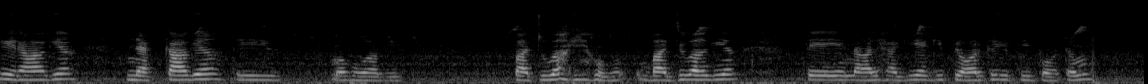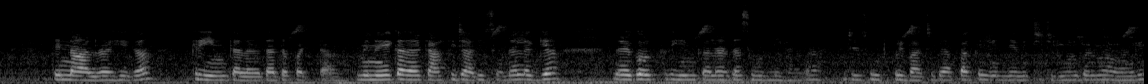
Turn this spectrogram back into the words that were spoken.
ਘੇਰਾ ਆ ਗਿਆ, ਨੈਕ ਆ ਗਿਆ ਤੇ ਉਹ ਆ ਗਈ, ਬਾਜੂ ਆ ਗਈ, ਉਹ ਬਾਜੂ ਆ ਗਈਆਂ। ਤੇ ਨਾਲ ਹੈਗੀ ਹੈਗੀ ਪਿਓਰ ਕਰੀਪ ਦੀ ਬਾਟਮ ਤੇ ਨਾਲ ਰਹੇਗਾ ਕਰੀਮ ਕਲਰ ਦਾ ਦੁਪੱਟਾ। ਮੈਨੂੰ ਇਹ ਕਲਰ ਕਾਫੀ ਜ਼ਿਆਦਾ ਸੋਹਣਾ ਲੱਗਿਆ। ਮੇਰੇ ਕੋਲ ਕਰੀਮ ਕਲਰ ਦਾ ਸੂਟ ਨਹੀਂ ਹੈਗਾ। ਜੇ ਸੂਟ ਕੋਈ ਬਚਦਾ ਆਪਾਂ ਕਰੀਮ ਦੇ ਵਿੱਚ ਜ਼ਰੂਰ ਬਣਵਾਵਾਂਗੇ।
